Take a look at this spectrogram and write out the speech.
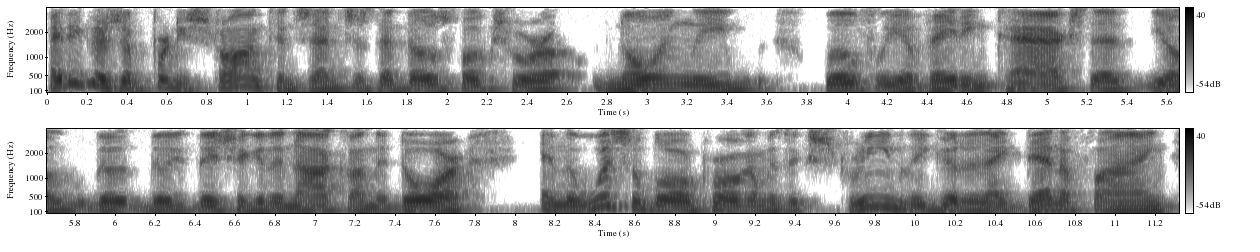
I think there's a pretty strong consensus that those folks who are knowingly, willfully evading tax, that, you know, the, the, they should get a knock on the door. And the whistleblower program is extremely good at identifying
